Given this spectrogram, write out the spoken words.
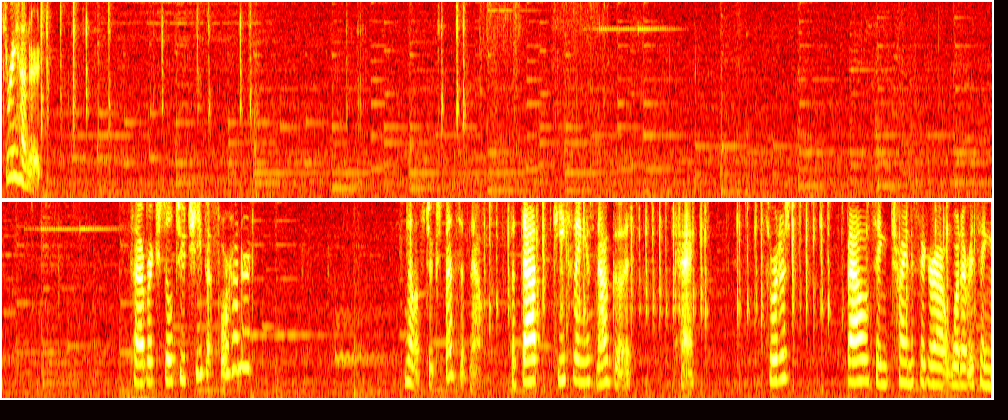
300. Fabric still too cheap at 400? No, it's too expensive now. But that teeth thing is now good. Okay. So we're just balancing, trying to figure out what everything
